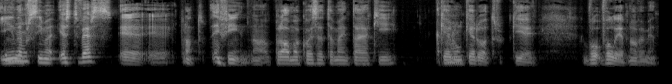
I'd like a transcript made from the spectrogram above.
e ainda por cima, este verso é, é pronto, enfim, não, para alguma coisa também está aqui, claro. quer um, quer outro, que é, vou, vou, ler novamente.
